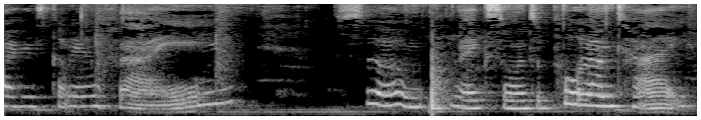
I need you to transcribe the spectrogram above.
Bag is coming fine. So next one to pull and tie.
